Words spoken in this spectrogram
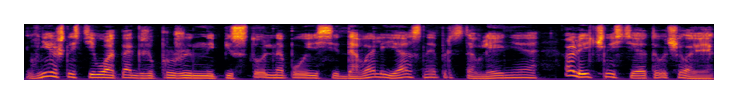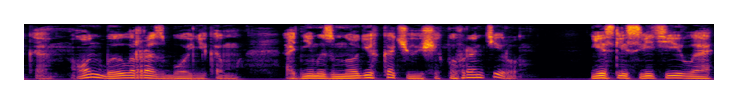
Внешность его, а также пружинный пистоль на поясе давали ясное представление о личности этого человека. Он был разбойником, одним из многих кочующих по фронтиру. Если светила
